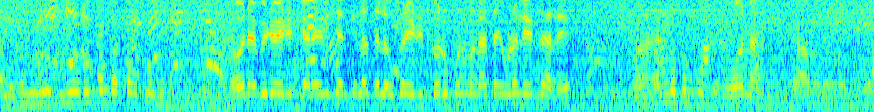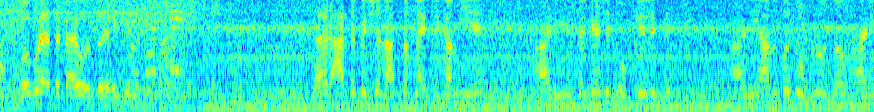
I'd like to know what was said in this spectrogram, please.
आणि आपण व्हिडिओ एडिट पण करता येत नाही हो ना व्हिडिओ एडिट करायला विचार केला होता लवकर एडिट करू पण मग आता एवढं लेट झालंय. पण खूप हो ना त्यामुळे. बघूया आता काय होतं हे की नाही. तर अर्ध्यापेक्षा जास्त फ्लाईट रिकामी आहे आणि सगळे असे झोपलेलेच आहे. आणि आम्ही पण झोपलो होतो आणि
